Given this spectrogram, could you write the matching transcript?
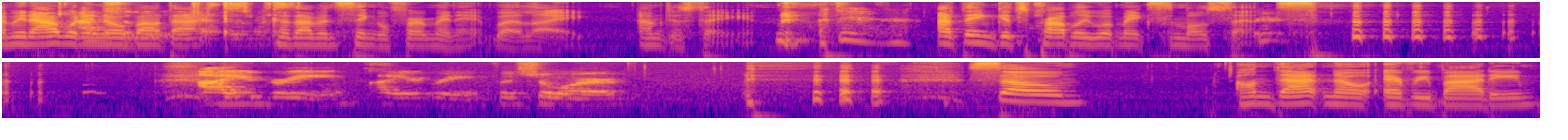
I mean, I wouldn't know about that because I've been single for a minute, but like, I'm just saying. I think it's probably what makes the most sense. I agree. I agree for sure. so, on that note, everybody,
